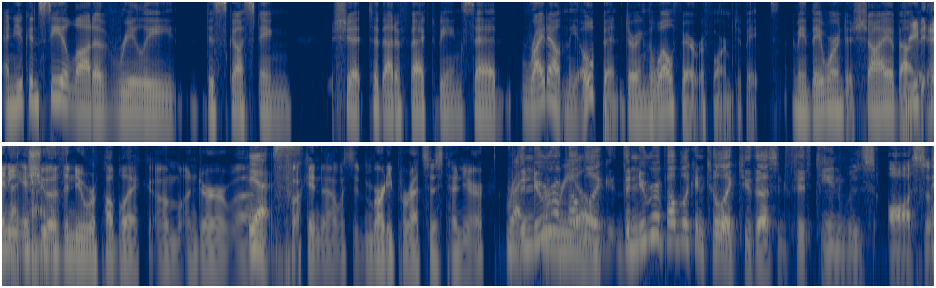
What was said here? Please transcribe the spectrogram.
And you can see a lot of really disgusting shit to that effect being said right out in the open during the welfare reform debates. I mean, they weren't as shy about Read it. at any issue time. of the New Republic um, under uh, Yes. fucking uh, what's it, Marty Peretz's tenure. right the New for real. Republic, the New Republic until like 2015 was awesome.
